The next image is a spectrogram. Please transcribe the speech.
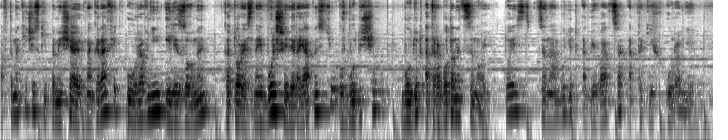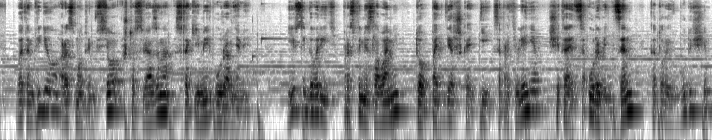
автоматически помещают на график уровни или зоны, которые с наибольшей вероятностью в будущем будут отработаны ценой, то есть цена будет отбиваться от таких уровней. В этом видео рассмотрим все, что связано с такими уровнями. Если говорить простыми словами, то поддержкой и сопротивлением считается уровень цен, который в будущем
